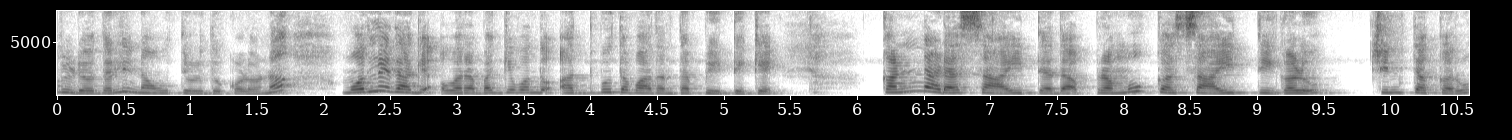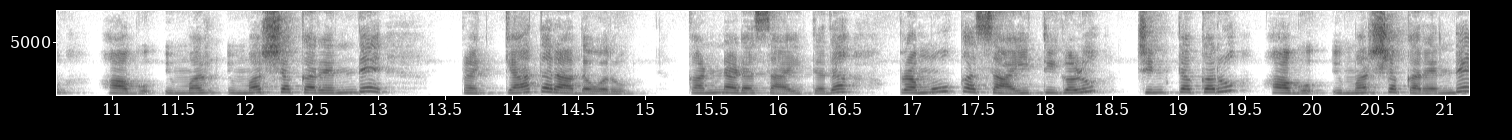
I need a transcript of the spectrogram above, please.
ವಿಡಿಯೋದಲ್ಲಿ ನಾವು ತಿಳಿದುಕೊಳ್ಳೋಣ. ಮೊದಲನೇದಾಗಿ ಅವರ ಬಗ್ಗೆ ಒಂದು ಅದ್ಭುತವಾದಂಥ ಪೀಠಿಕೆ. ಕನ್ನಡ ಸಾಹಿತ್ಯದ ಪ್ರಮುಖ ಸಾಹಿತಿಗಳು, ಚಿಂತಕರು ಹಾಗೂ ವಿಮರ್, ವಿಮರ್ಶಕರೆಂದೇ ಪ್ರಖ್ಯಾತರಾದವರು. ಕನ್ನಡ ಸಾಹಿತ್ಯದ ಪ್ರಮುಖ ಸಾಹಿತಿಗಳು, ಚಿಂತಕರು ಹಾಗೂ ವಿಮರ್ಶಕರೆಂದೇ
